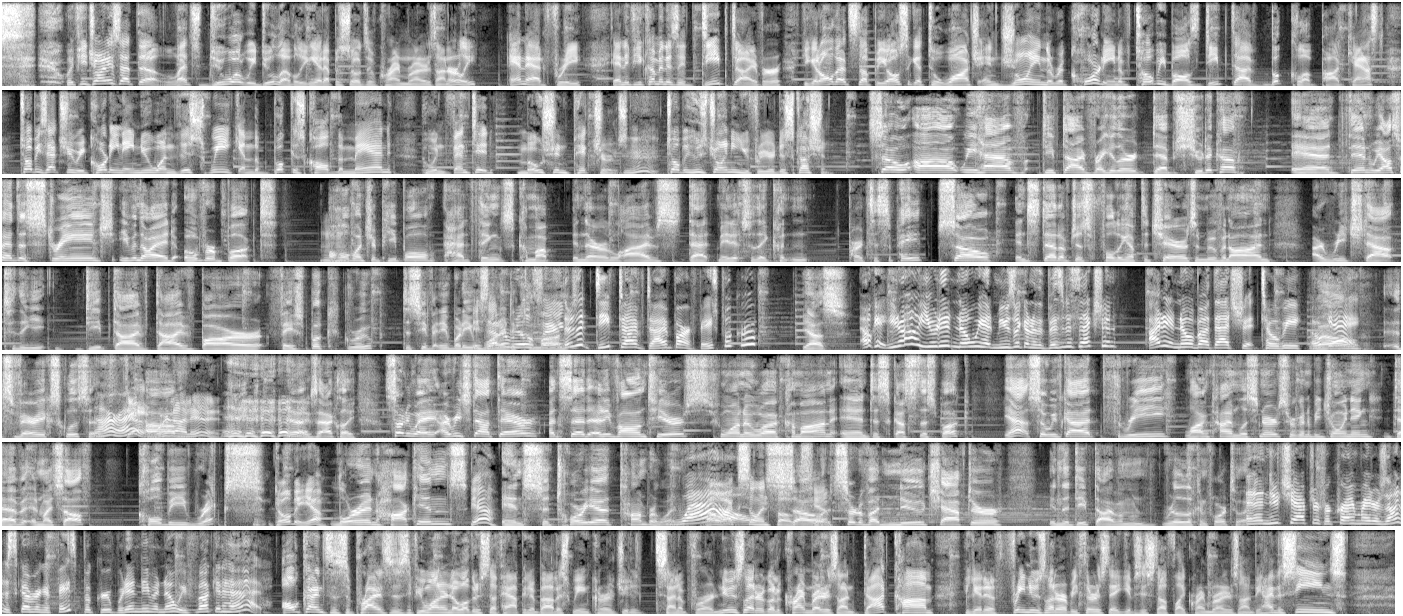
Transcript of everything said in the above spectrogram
if you join us at the Let's Do What We Do level, you can get episodes of Crime Writers on early and ad free. And if you come in as a deep diver, you get all that stuff, but you also get to watch and join the recording of Toby Ball's Deep Dive Book Club podcast. Toby's actually recording a new one this week, and the book is called The Man Who Invented Motion Pictures. Toby, who's joining you for your discussion? So uh, we have deep dive regular Deb Shudica, and then we also had this strange. Even though I had overbooked, a whole bunch of people had things come up in their lives that made it so they couldn't participate. So instead of just folding up the chairs and moving on, I reached out to the Deep Dive Dive Bar Facebook group to see if anybody Is that wanted a to come thing? on. There's a deep dive dive bar Facebook group? Yes. Okay, you know how you didn't know we had music under the business section? I didn't know about that shit, Toby. Okay. Well, it's very exclusive. All right. Yeah, we're Um, not in it. yeah, exactly. So anyway, I reached out there and said, any volunteers who want to uh, come on and discuss this book? Yeah, so we've got three longtime listeners who are going to be joining Dev and myself. Colby Ricks, Toby, yeah. Lauren Hawkins, Yeah. and Satoria Tomberlin. Wow. Oh, excellent, folks. So yeah. it's sort of a new chapter in the deep dive. I'm really looking forward to it. And a new chapter for Crime Writers on discovering a Facebook group we didn't even know we fucking had. all kinds of surprises. If you want to know other stuff happening about us, we encourage you to sign up for our newsletter. Go to crimewriterson.com. You get a free newsletter every Thursday. It gives you stuff like Crime Writers on behind the scenes,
